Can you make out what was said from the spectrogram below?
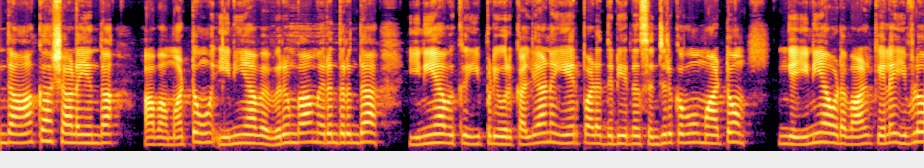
இந்த ஆகாஷாலையும் தான் அவள் மட்டும் இனியாவை விரும்பாமல் இருந்திருந்தா இனியாவுக்கு இப்படி ஒரு கல்யாண ஏற்பாடை திடீர்னு செஞ்சுருக்கவும் மாட்டோம். இங்கே இனியாவோட வாழ்க்கையில் இவ்வளோ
